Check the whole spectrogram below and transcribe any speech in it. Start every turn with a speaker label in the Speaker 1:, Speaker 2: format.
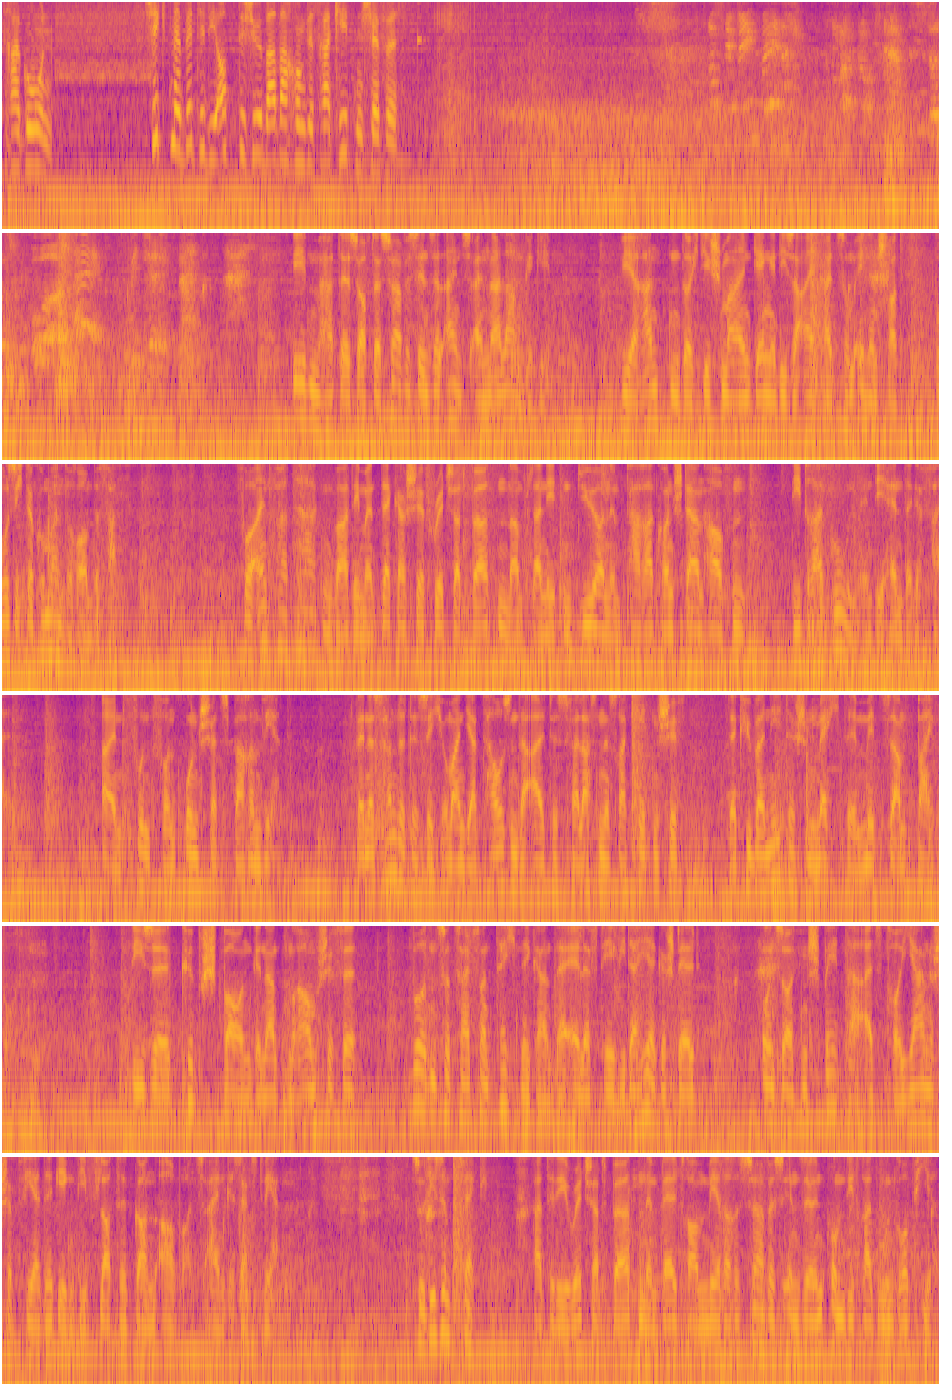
Speaker 1: der Dragon?
Speaker 2: Schickt mir bitte die optische Überwachung des Raketenschiffes.
Speaker 1: Los, bewegen wir! Mach doch Platz!
Speaker 3: Sonst vor. Hey, bitte.
Speaker 4: Eben hatte es auf der Serviceinsel 1 einen Alarm gegeben. Wir rannten durch die schmalen Gänge dieser Einheit zum Innenschott, wo sich der Kommandoraum befand. Vor ein paar Tagen war dem Entdeckerschiff Richard Burton am Planeten Dion im Parakon-Sternhaufen die Dragoon in die Hände gefallen. Ein Fund von unschätzbarem Wert. Denn es handelte sich um ein jahrtausendealtes verlassenes Raketenschiff der kybernetischen Mächte mitsamt Beibooten. Diese Kypsporn genannten Raumschiffe wurden zurzeit von Technikern der LFT wiederhergestellt und sollten später als trojanische Pferde gegen die Flotte Gon Orbons eingesetzt werden. Zu diesem Zweck hatte die Richard Burton im Weltraum mehrere Serviceinseln um die Dragoon gruppiert.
